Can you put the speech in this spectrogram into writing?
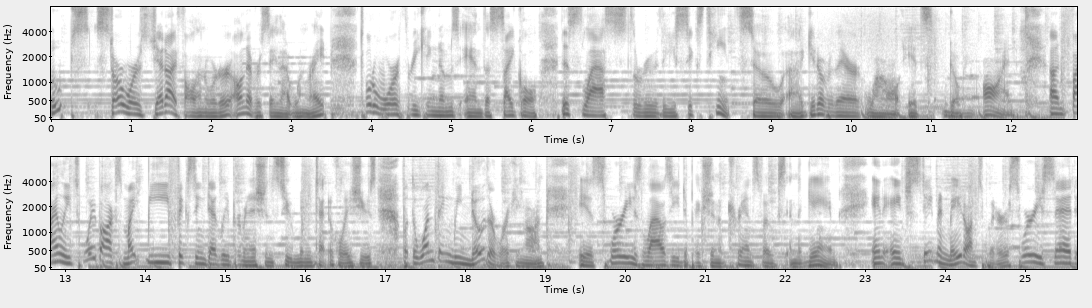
Oops, Star Wars Jedi Fallen Order. I'll never say that one right. Total War, Three Kingdoms, and The Cycle. This lasts through the 16th, so uh, get over there while it's going on. And finally, Toybox might be fixing Deadly Premonition 2's many technical issues, but the one thing we know they're working on is Swery's lousy depiction of trans folks in the game. In a statement made on Twitter, Swery said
